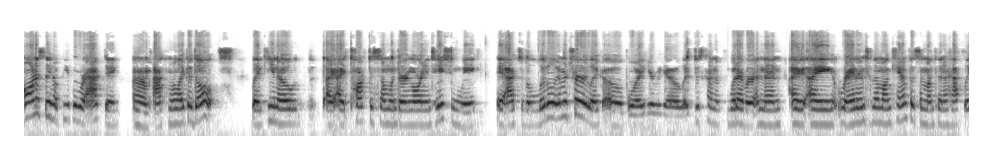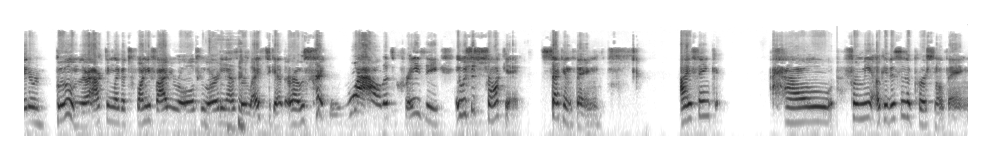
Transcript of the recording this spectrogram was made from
honestly how people were acting. Um, act more like adults. Like, you know, I, I talked to someone during orientation week they acted a little immature, like, oh boy, here we go, like just kind of whatever. And then I, I ran into them on campus a month and a half later, and boom, they're acting like a 25 year old who already has their life together. I was like, wow, that's crazy. It was just shocking. Second thing, I think how for me okay this is a personal thing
